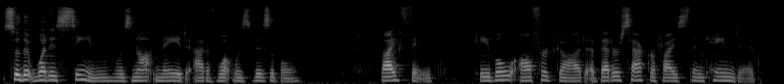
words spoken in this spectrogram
so that what is seen was not made out of what was visible. By faith, Abel offered God a better sacrifice than Cain did.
